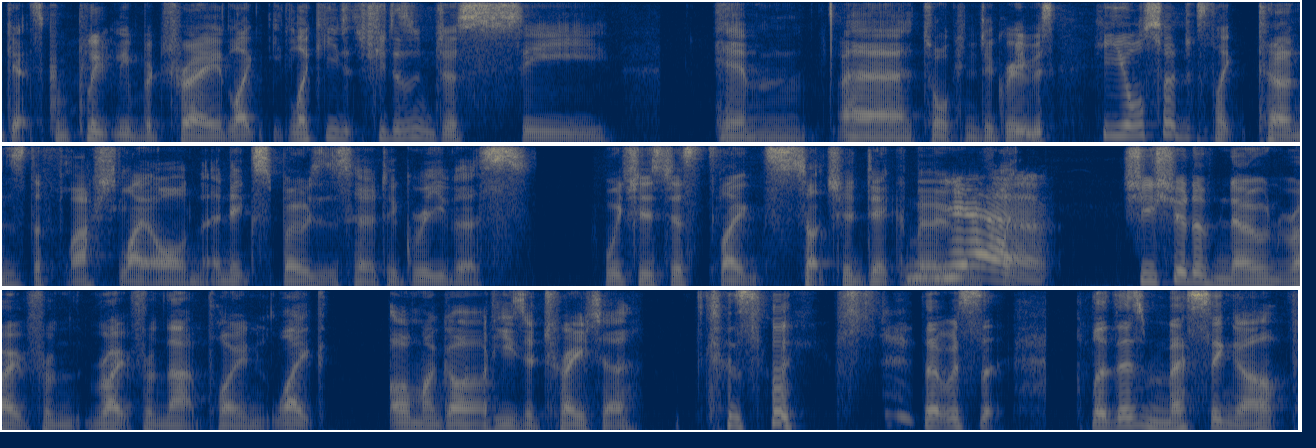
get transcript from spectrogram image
gets completely betrayed. Like like he, she doesn't just see him uh talking to Grievous. He also just like turns the flashlight on and exposes her to Grievous, which is just like such a dick move. Like, Yeah. she should have known right from right from that point like oh my god he's a traitor because like that was like there's messing up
